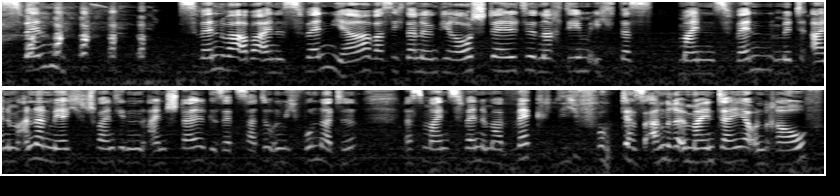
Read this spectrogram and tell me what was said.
Sven. Sven war aber eine Svenja, was sich dann irgendwie rausstellte, nachdem ich das meinen Sven mit einem anderen Meerschweinchen in einen Stall gesetzt hatte und mich wunderte, dass mein Sven immer weglief und das andere immer hinterher und rauf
